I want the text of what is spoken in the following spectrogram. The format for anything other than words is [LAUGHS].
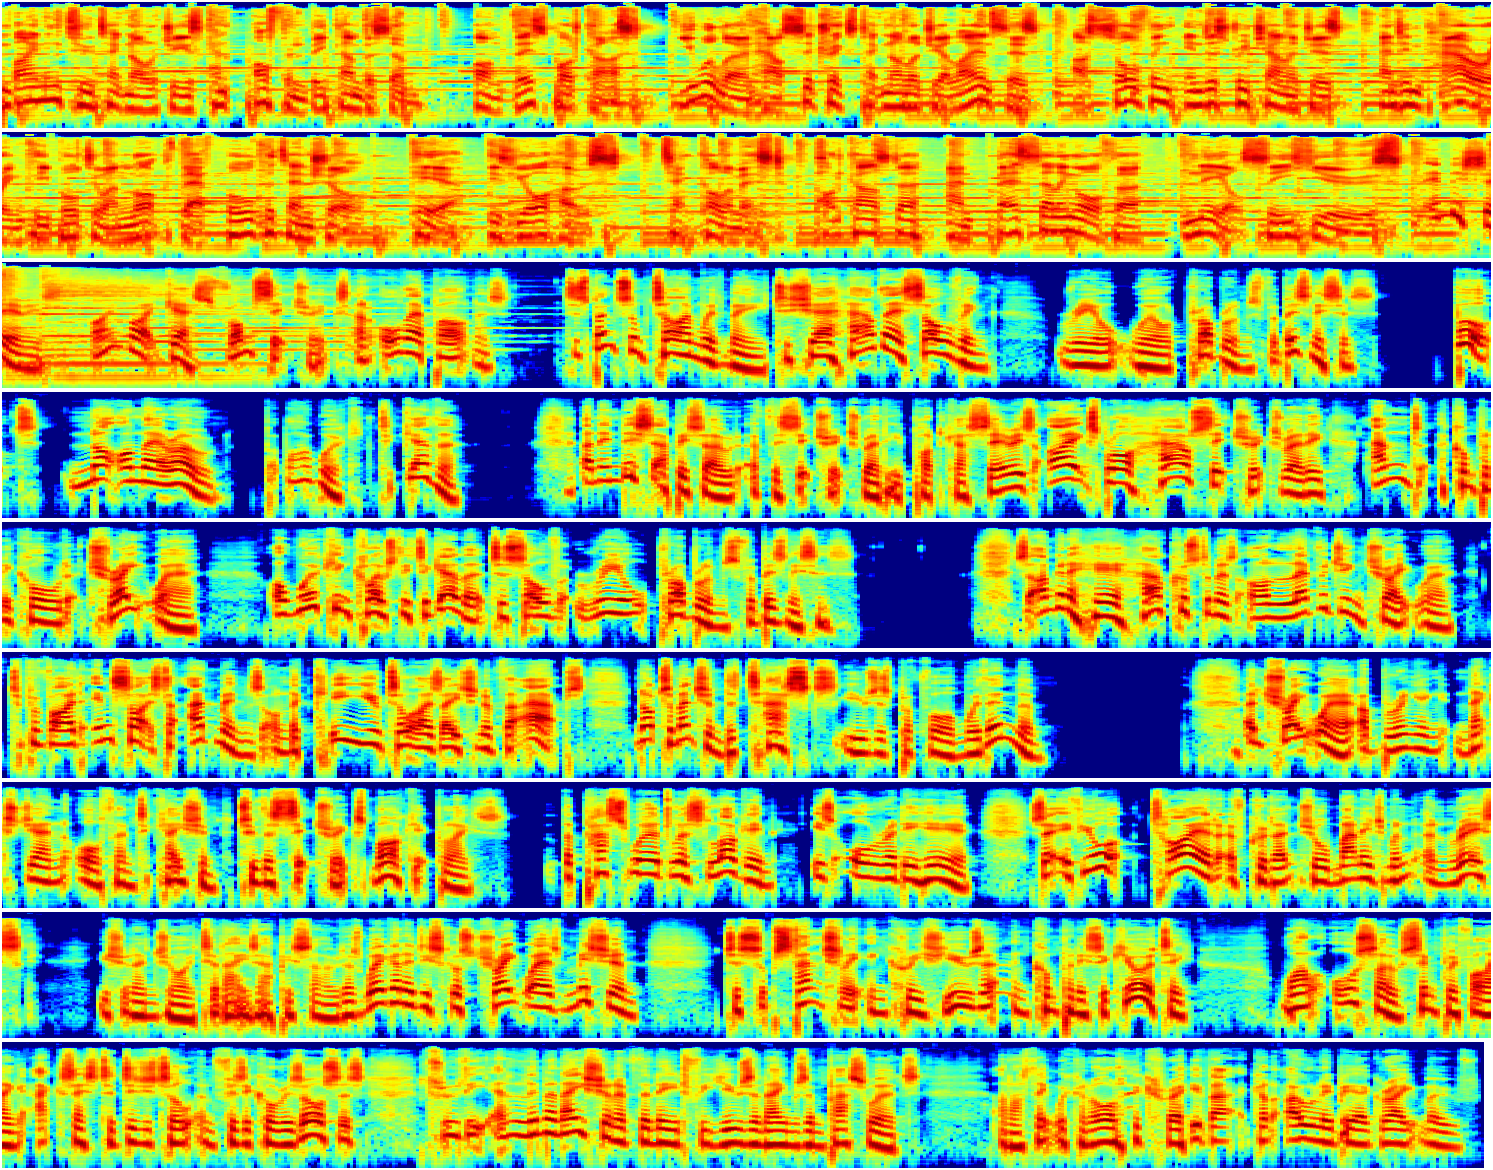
combining two technologies can often be cumbersome. On this podcast, you will learn how Citrix Technology Alliances are solving industry challenges and empowering people to unlock their full potential. Here is your host, tech columnist, podcaster, and best selling author, Neil C. Hughes. In this series, I invite guests from Citrix and all their partners to spend some time with me to share how they're solving real world problems for businesses, but not on their own, but by working together. And in this episode of the Citrix Ready podcast series, I explore how Citrix Ready and a company called Traitware are working closely together to solve real problems for businesses. So I'm going to hear how customers are leveraging Traitware to provide insights to admins on the key utilization of the apps, not to mention the tasks users perform within them. And Traitware are bringing next gen authentication to the Citrix marketplace. The passwordless login is already here. So if you're tired of credential management and risk, you should enjoy today's episode as we're going to discuss Traitware's mission to substantially increase user and company security while also simplifying access to digital and physical resources through the elimination of the need for usernames and passwords and I think we can all [LAUGHS] agree that can only be a great move.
